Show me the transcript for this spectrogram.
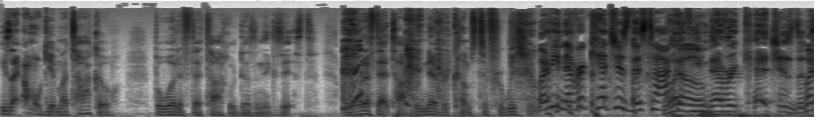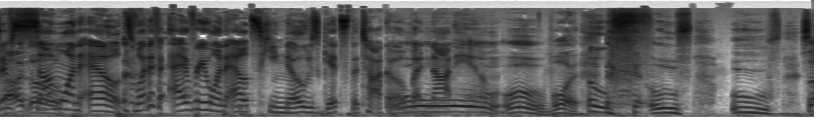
He's like, I'm gonna get my taco, but what if that taco doesn't exist? What if that taco never comes to fruition? What if he never catches this taco? what if he never catches the what taco? What if someone else? What if everyone else he knows gets the taco, ooh, but not him? Oh boy. Oof. Oof. Oof. So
